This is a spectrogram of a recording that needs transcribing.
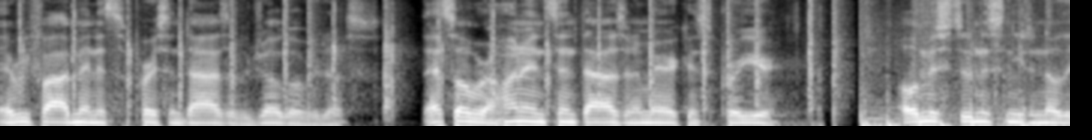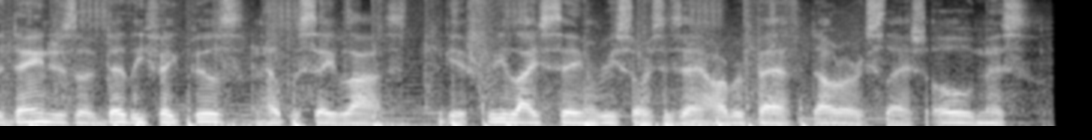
every five minutes a person dies of a drug overdose. That's over 110,000 Americans per year. Ole Miss students need to know the dangers of deadly fake pills and help us save lives. Get free life-saving resources at harborpath.org slash Ole Miss.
